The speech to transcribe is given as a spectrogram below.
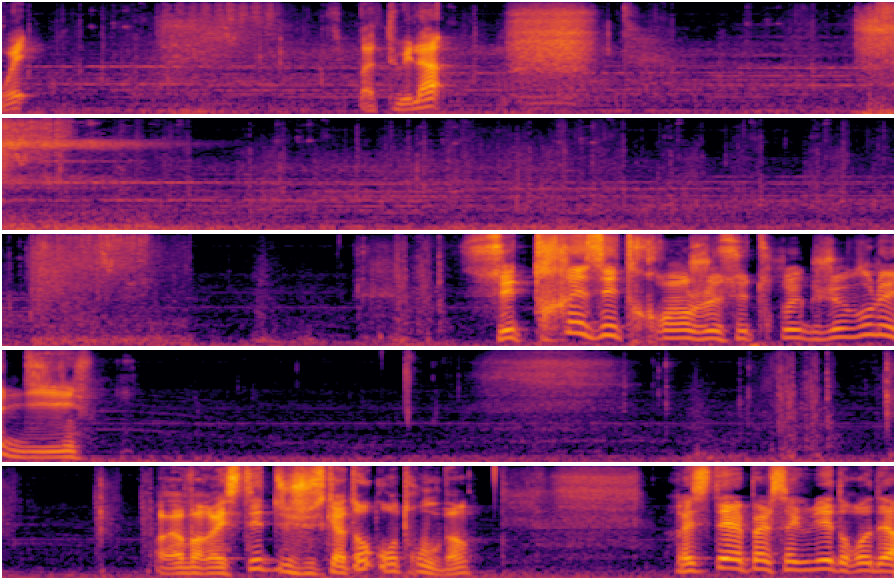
Oui. C'est pas celui-là. C'est très étrange ce truc, je vous le dis. On va rester jusqu'à temps qu'on trouve. Hein. Réciter l'appel singulier de Roder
